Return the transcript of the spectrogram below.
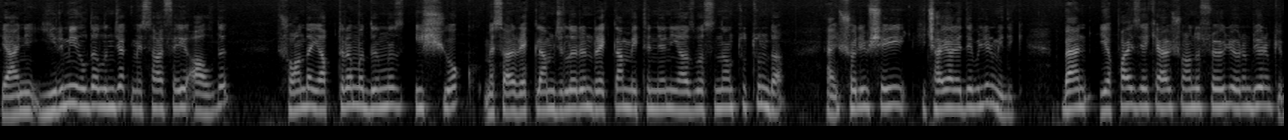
yani 20 yılda alınacak mesafeyi aldı. Şu anda yaptıramadığımız iş yok. Mesela reklamcıların reklam metinlerini yazmasından tutun da yani şöyle bir şeyi hiç hayal edebilir miydik? Ben yapay zekayı şu anda söylüyorum. Diyorum ki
